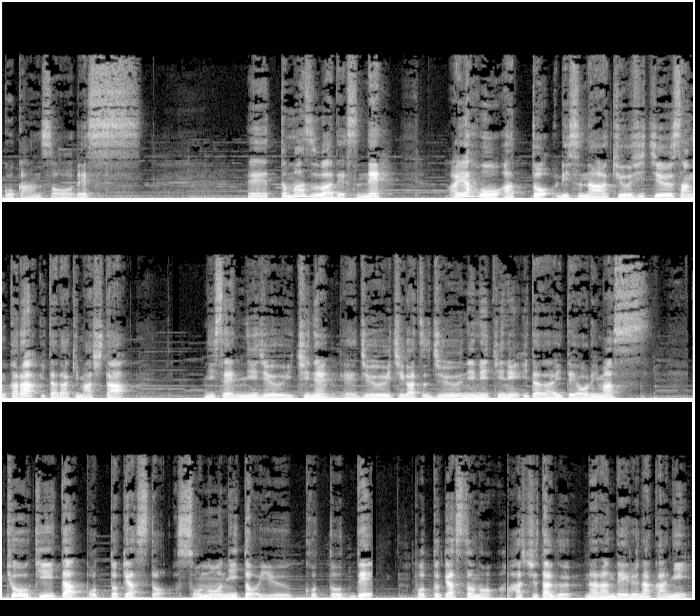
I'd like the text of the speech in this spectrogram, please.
ご感想です。えー、っと、まずはですね、あやほーアットリスナー休止中さんからいただきました。2021年11月12日にいただいております。今日聞いたポッドキャストその2ということで、ポッドキャストのハッシュタグ並んでいる中に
